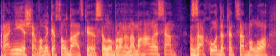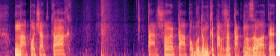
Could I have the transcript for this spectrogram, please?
Раніше велике солдатське сили оборони намагалися заходити. Це було на початках першого етапу, будемо тепер вже так називати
